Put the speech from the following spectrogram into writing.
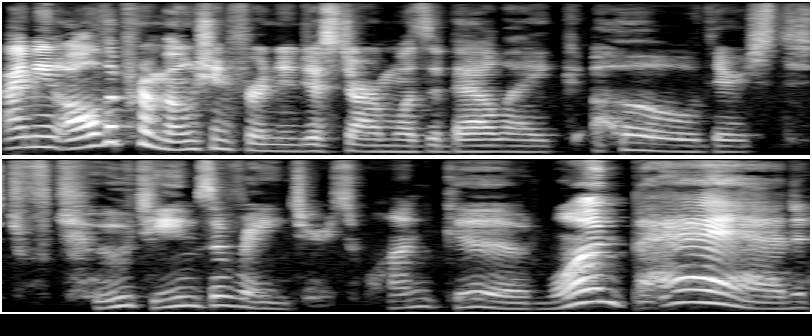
I mean, all the promotion for Ninja Storm was about like, oh, there's two teams of Rangers, one good, one bad.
